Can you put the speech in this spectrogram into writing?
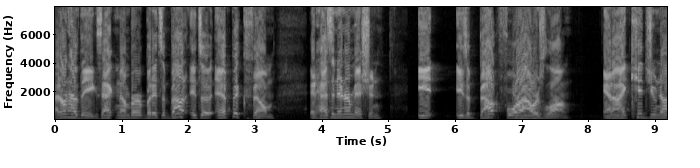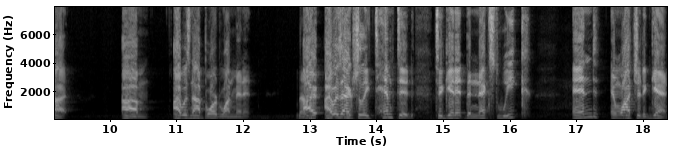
I don't have the exact number, but it's about, it's an epic film. It has an intermission. It is about four hours long. And I kid you not, um, I was not bored one minute. No. I, I was actually tempted to get it the next week, end, and watch it again.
